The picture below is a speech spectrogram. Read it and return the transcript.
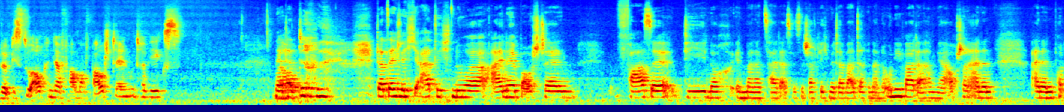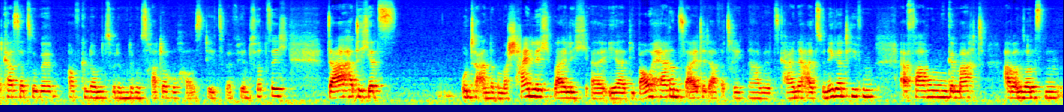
oder bist du auch in der Form auf Baustellen unterwegs? Ja, tatsächlich hatte ich nur eine Baustellen Phase, die noch in meiner Zeit als wissenschaftliche Mitarbeiterin an der Uni war. Da haben wir auch schon einen, einen Podcast dazu aufgenommen zu dem Demonstratorhochhaus D244. Da hatte ich jetzt unter anderem wahrscheinlich, weil ich äh, eher die Bauherrenseite da vertreten habe, jetzt keine allzu negativen Erfahrungen gemacht. Aber ansonsten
